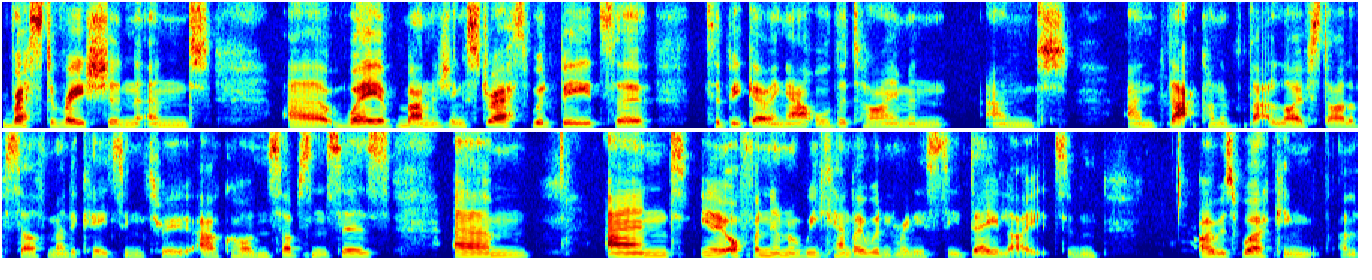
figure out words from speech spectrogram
restoration and uh, way of managing stress would be to to be going out all the time and and and that kind of that lifestyle of self-medicating through alcohol and substances um, and you know often on a weekend i wouldn't really see daylight and i was working uh,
